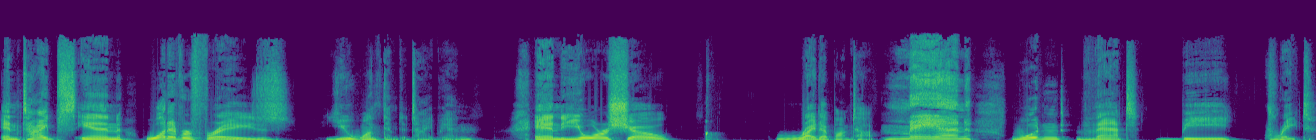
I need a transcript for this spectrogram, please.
and types in whatever phrase you want them to type in, and your show right up on top. Man, wouldn't that be great?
